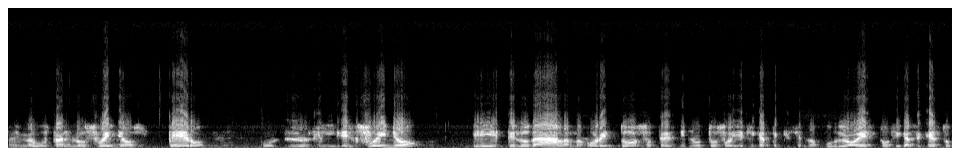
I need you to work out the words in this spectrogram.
A mí me gustan los sueños, pero el, sueño eh, te lo da a lo mejor en dos o tres minutos. Oye, fíjate que se me ocurrió esto, fíjate que esto.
